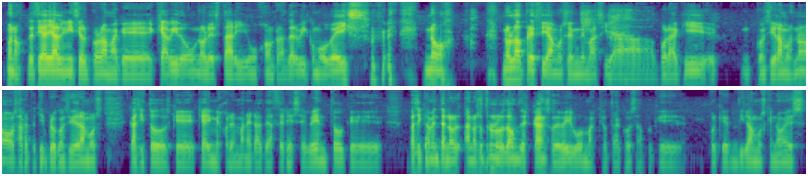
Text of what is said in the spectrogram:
bueno, decía ya al inicio del programa que, que ha habido un All-Star y un Home Run Derby. Como veis, no, no lo apreciamos en demasía por aquí. Consideramos, no lo vamos a repetir, pero consideramos casi todos que, que hay mejores maneras de hacer ese evento, que básicamente a, no, nosotros nos da un descanso de béisbol más que otra cosa, porque, porque digamos que no es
